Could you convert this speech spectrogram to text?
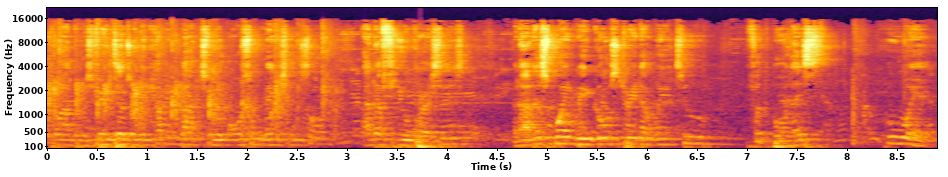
to our demonstrators. We'll be coming back to also mention some other few persons. But at this point, we go straight away to footballers who were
